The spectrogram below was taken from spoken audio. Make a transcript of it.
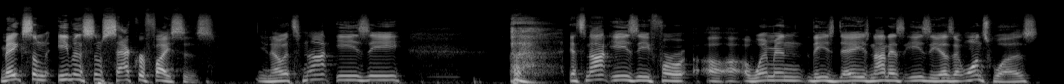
make some even some sacrifices. You know, it's not easy. it's not easy for a, a women these days. Not as easy as it once was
